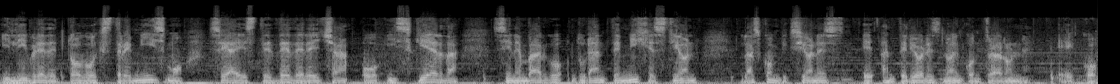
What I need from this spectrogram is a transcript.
y libre de todo extremismo, sea este de derecha o izquierda. Sin embargo, durante mi gestión, las convicciones eh, anteriores no encontraron eco.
